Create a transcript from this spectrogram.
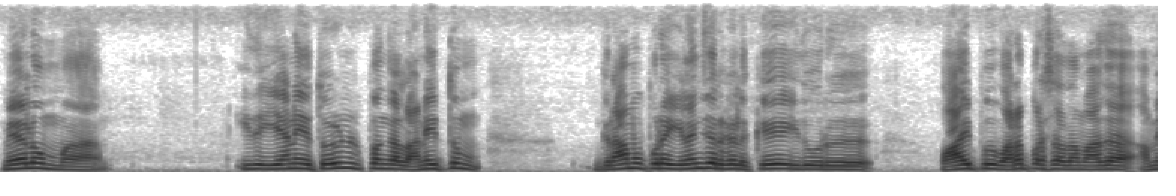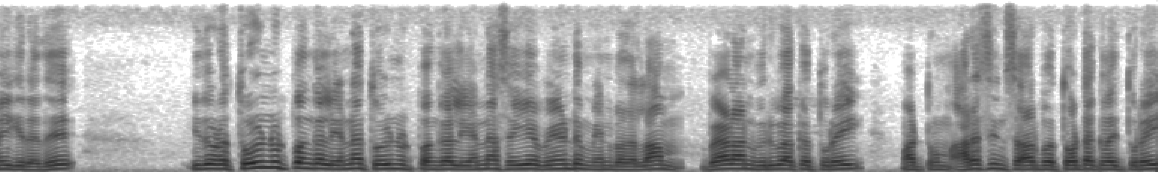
மேலும் இது ஏனைய தொழில்நுட்பங்கள் அனைத்தும் கிராமப்புற இளைஞர்களுக்கு இது ஒரு வாய்ப்பு வரப்பிரசாதமாக அமைகிறது. இதோட தொழில்நுட்பங்கள் என்ன தொழில்நுட்பங்கள் என்ன செய்ய வேண்டும் என்பதெல்லாம் வேளாண் விரிவாக்கத்துறை மற்றும் அரசின் சார்ப தோட்டக்கலைத்துறை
